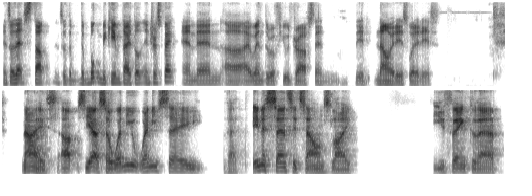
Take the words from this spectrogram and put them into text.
And so that stuck and so the, the book became titled introspect and then uh, i went through a few drafts and it, now it is what it is. Nice. Uh, so yeah so when you when you say that in a sense it sounds like you think that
